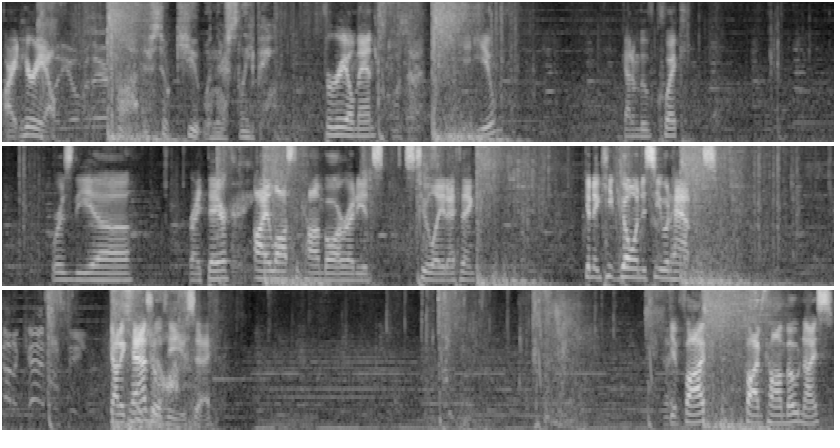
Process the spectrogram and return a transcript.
All right, here we go. Oh, they're so cute when they're sleeping. For real, man. Y- You? Gotta move quick. Where's the, uh... Right there? I lost the combo already. It's, it's too late, I think. Gonna keep going to see what happens. Got a casualty, you say? Get five. Five combo. Nice.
